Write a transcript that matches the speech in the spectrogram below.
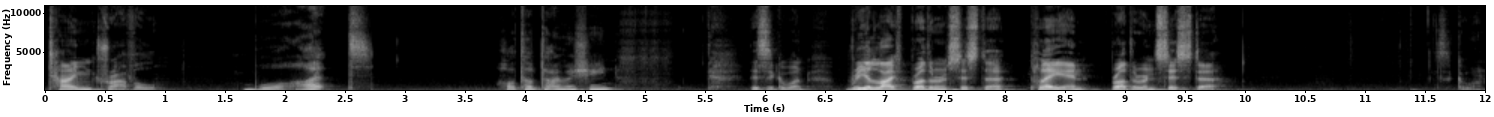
Time travel. What? Hot Tub Time Machine? This is a good one. Real life brother and sister playing brother and sister. It's a good one.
